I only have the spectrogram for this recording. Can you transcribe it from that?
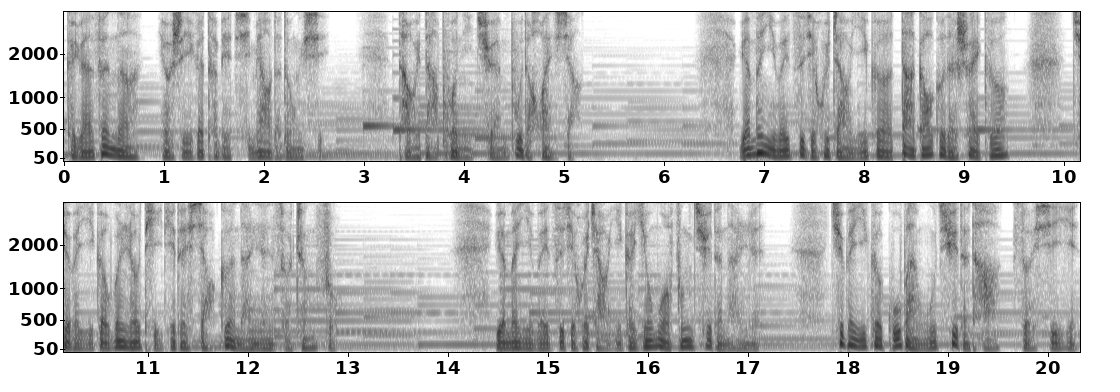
可缘分呢，又是一个特别奇妙的东西，它会打破你全部的幻想。原本以为自己会找一个大高个的帅哥，却被一个温柔体贴的小个男人所征服。原本以为自己会找一个幽默风趣的男人，却被一个古板无趣的他所吸引。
